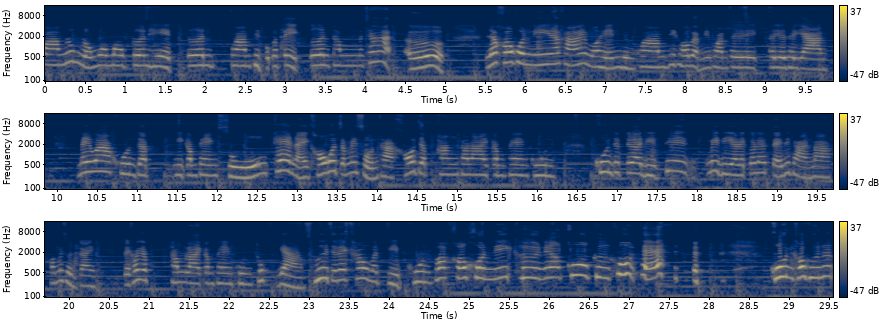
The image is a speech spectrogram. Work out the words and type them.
ความลุ่มหลงมัวเมาเกินเหตุ เกินความผิดปกติเกินธรรมชาติ เออ แล้วเขาคนนี้นะคะให้หมอเห็นถึงความที่เขาแบบมีความทะเยอทะยาน ไม่ว่าคุณจะ มีกำแพงสูง แค่ไหนเขาก็จะไม่สนค่ะ เขาจะพังทลายกำแพงคุณ คุณจะเจออดีตที่ไม่ดีอะไรก็แล้วแต่ที่ผ่านมาเขาไม่สนใจ แต่เขาจะทำลายกำแพงคุณทุกอย่าง เพื่อจะได้เข้ามาจีบคุณ เพราะเขาคนนี้คือเนื้อคู่คือคู่แท้ คุณเขาคือเนื้อ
